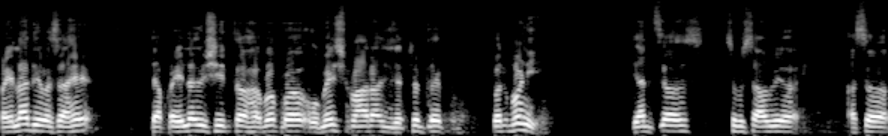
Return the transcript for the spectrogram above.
पहिला दिवस आहे त्या पहिल्या दिवशी तर हबप उमेश महाराज यशवंत परभणी यांचं सुसाव्य असं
